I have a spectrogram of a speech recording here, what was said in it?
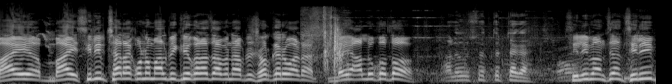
ভাই ভাই স্লিপ ছাড়া কোনো মাল বিক্রি করা যাবে না আপনি সরকারি অর্ডার ভাই আলু কত? আলু সত্তর টাকা। স্লিপ আনছেন? স্লিপ?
